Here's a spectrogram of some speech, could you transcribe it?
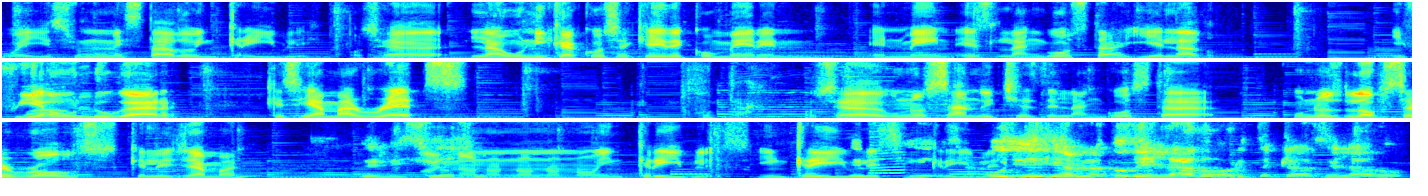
güey, es un estado increíble. O sea, la única cosa que hay de comer en, en Maine es langosta y helado. Y fui a un lugar que se llama Reds. Puta, o sea, unos sándwiches de langosta, unos lobster rolls que le llaman. Delicioso. No, no, no, no, no, increíbles, increíbles, increíbles. Oye, y hablando de helado, ahorita que hablas de helado,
